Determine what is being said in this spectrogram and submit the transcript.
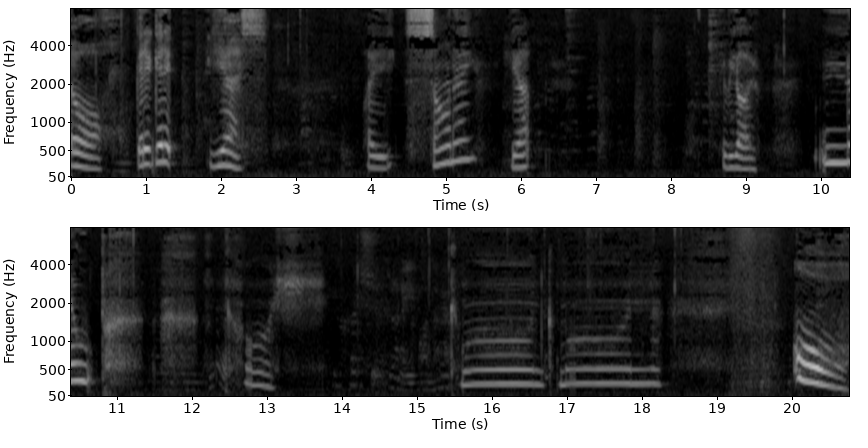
Oh, get it, get it. Yes. By Sane? Yeah. Here we go. Nope. Gosh. Come on, come on. Oh,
